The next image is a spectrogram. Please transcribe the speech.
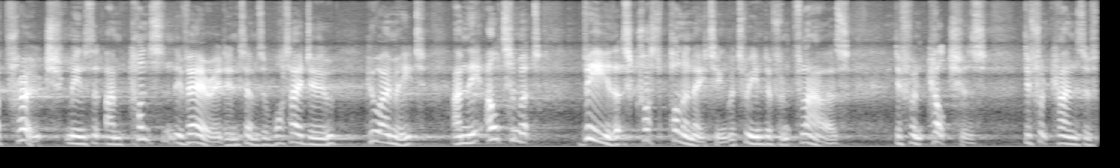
approach means that I'm constantly varied in terms of what I do, who I meet. I'm the ultimate bee that's cross pollinating between different flowers, different cultures, different kinds of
